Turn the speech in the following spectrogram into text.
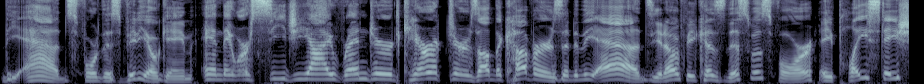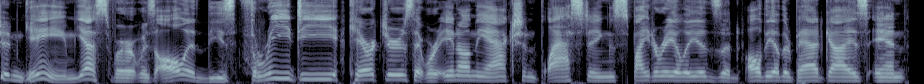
the ads for this video game and they were CGI rendered characters on the covers and in the ads, you know, because this was for a PlayStation game. Yes, where it was all in these 3D characters that were in on the action, blasting spider aliens and all the other bad guys. And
